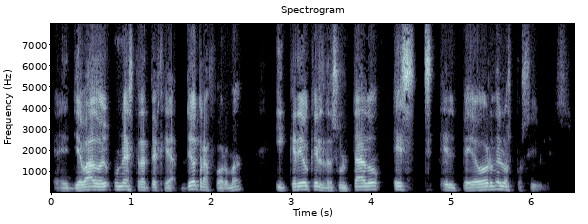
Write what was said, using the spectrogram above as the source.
eh, llevado una estrategia de otra forma y creo que el resultado es el peor de los posibles.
